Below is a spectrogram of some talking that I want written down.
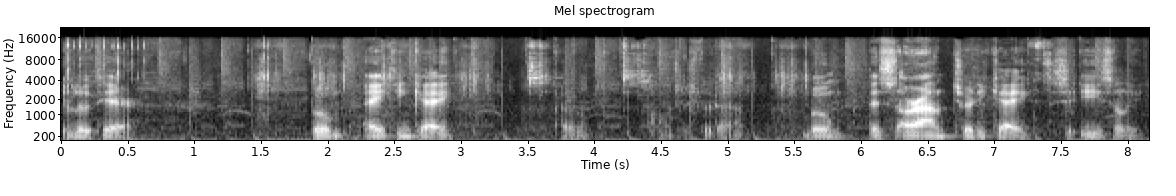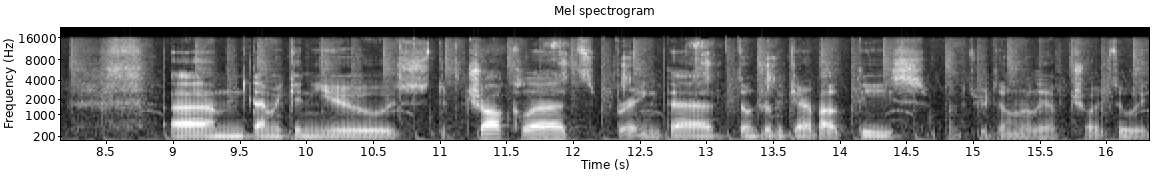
You loot here. Boom, 18k. Oh, I'll just do that. Boom. This is around 30k easily. Um, then we can use the chocolate, bring that. Don't really care about these, but we don't really have a choice, do we?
